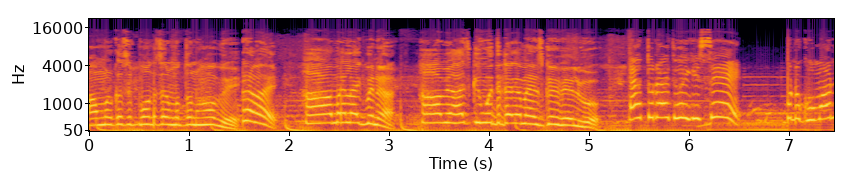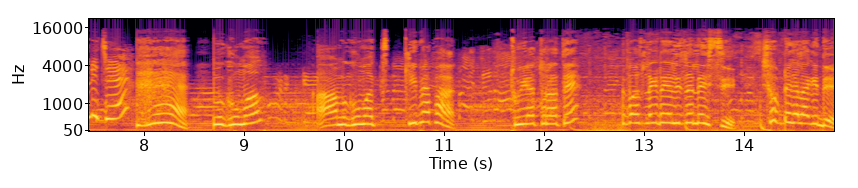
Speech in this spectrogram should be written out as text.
আমার কাছে পঞ্চাশের মতন হবে। না ভাই আমার লাগবে না। আমি আজকের মধ্যে টাকা ম্যানেজ করে ফেলব। এত রাত হয়ে গেছে কোনো ঘুমাওনি যে? হ্যাঁ আমি ঘুমাও। আমি ঘুমাচ্ছি। কি ব্যাপার? তুই এত রাতে? পাঁচ লাখ টাকা নিয়ে চলে এসেছি। সব টাকা লাগিয়ে দে।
